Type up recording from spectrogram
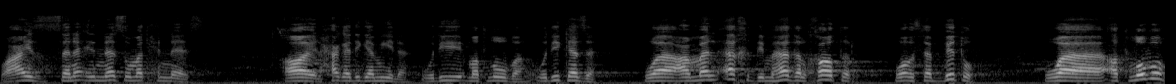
وعايز ثناء الناس ومدح الناس. آه الحاجة دي جميلة ودي مطلوبة ودي كذا. وعمال أخدم هذا الخاطر وأثبته وأطلبه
